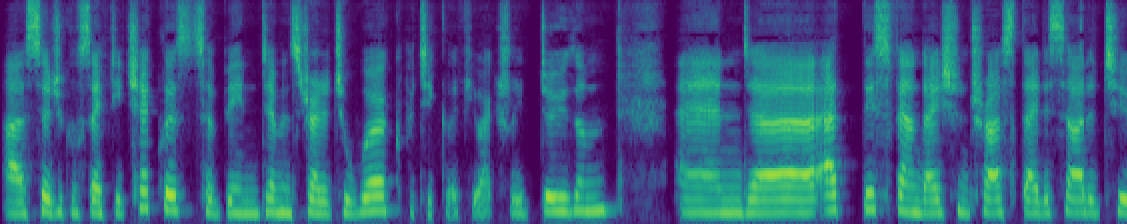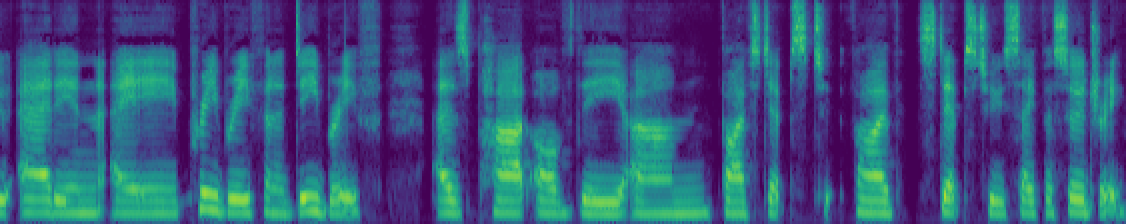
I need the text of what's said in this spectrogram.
uh, surgical safety checklists have been demonstrated to work, particularly if you actually do them. And uh, at this foundation trust, they decided to add in a pre-brief and a debrief as part of the um, five steps to five steps to safer surgery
